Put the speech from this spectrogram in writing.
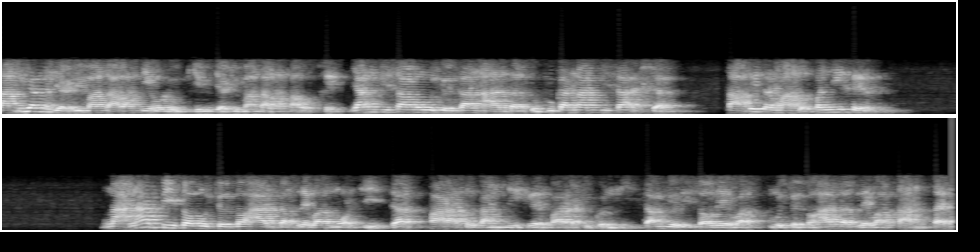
Tapi yang menjadi masalah teologi, menjadi masalah tauhid, yang bisa mewujudkan azab itu bukan nabi saja, tapi termasuk penyihir. Nak Nabi so no adab lewat mukjizat, para tukang sihir, para dukun hitam, yo iso lewat no adab lewat santet,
